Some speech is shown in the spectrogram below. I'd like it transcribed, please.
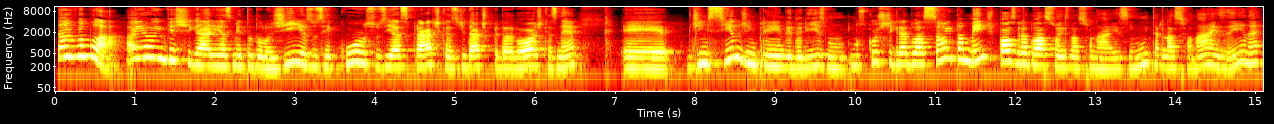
então vamos lá. Aí eu investigarem as metodologias, os recursos e as práticas didático-pedagógicas, né? é, de ensino de empreendedorismo nos cursos de graduação e também de pós-graduações nacionais e internacionais aí, né?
